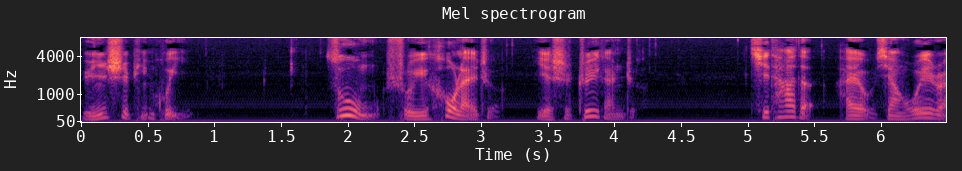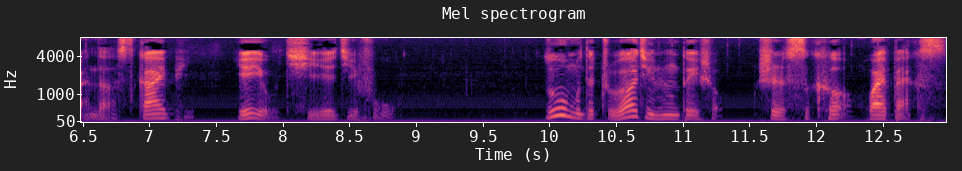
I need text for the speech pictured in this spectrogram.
云视频会议，Zoom 属于后来者，也是追赶者。其他的还有像微软的 Skype 也有企业级服务。Zoom 的主要竞争对手是思科 Webex。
